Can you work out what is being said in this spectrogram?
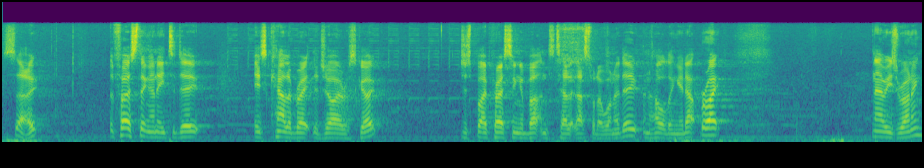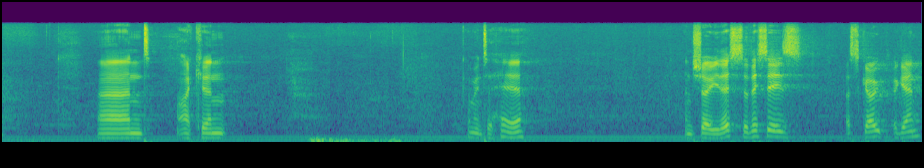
so the first thing I need to do is calibrate the gyroscope just by pressing a button to tell it that's what I want to do and holding it upright. Now he's running, and I can come into here and show you this. So this is a scope again.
